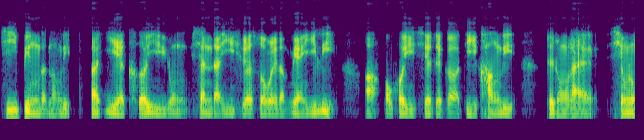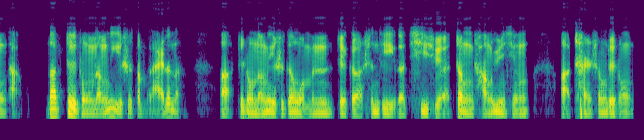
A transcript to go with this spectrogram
疾病的能力，呃，也可以用现代医学所谓的免疫力啊，包括一些这个抵抗力这种来形容它。那这种能力是怎么来的呢？啊，这种能力是跟我们这个身体里的气血正常运行啊，产生这种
